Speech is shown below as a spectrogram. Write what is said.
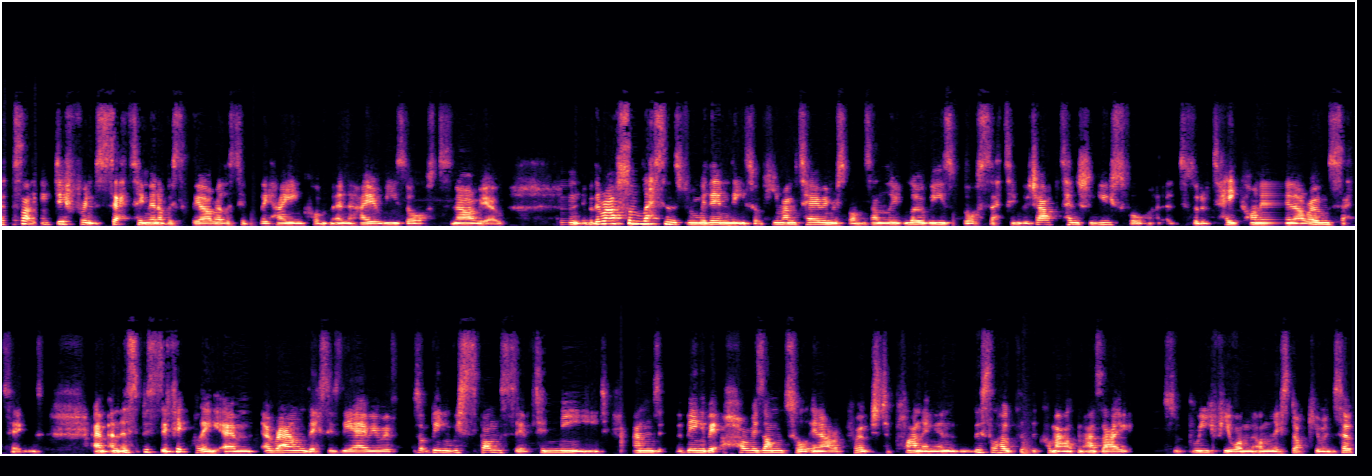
a slightly different setting than obviously our relatively high income and higher resource scenario. But there are some lessons from within the sort of humanitarian response and low resource settings which are potentially useful uh, to sort of take on in our own settings. Um, and specifically um, around this is the area of sort of being responsive to need and being a bit horizontal in our approach to planning. And this will hopefully come out as I sort of brief you on, on this document. So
